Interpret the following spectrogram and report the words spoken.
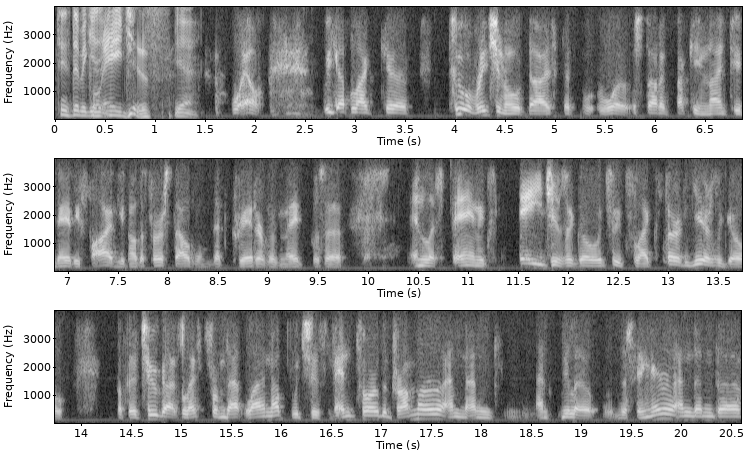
Since the beginning, for beginning. ages? Yeah. Well, we got like uh, two original guys that were started back in 1985. You know, the first album that Kreator ever made was a Endless Pain. It's ages ago. It's it's like 30 years ago. But there are two guys left from that lineup, which is Ventor, the drummer, and and and Mille, the singer, and and uh,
